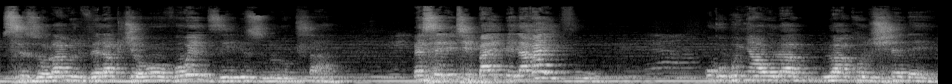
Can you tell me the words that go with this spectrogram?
Sizo lwami livela kuJehova owenzile izulu nomhlaba bese lithi iBhayibheli akayivuki ukuba unyawo lwakho lushelele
